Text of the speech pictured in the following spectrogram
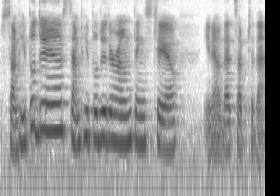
Some people do, some people do their own things too. You know, that's up to them.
